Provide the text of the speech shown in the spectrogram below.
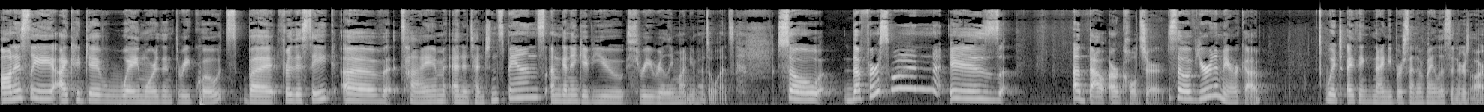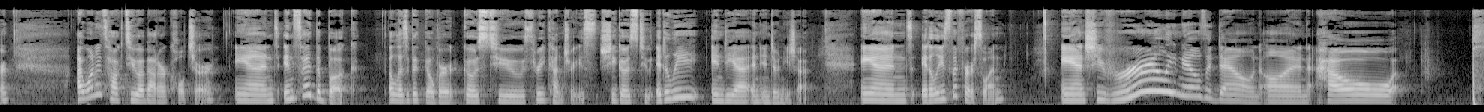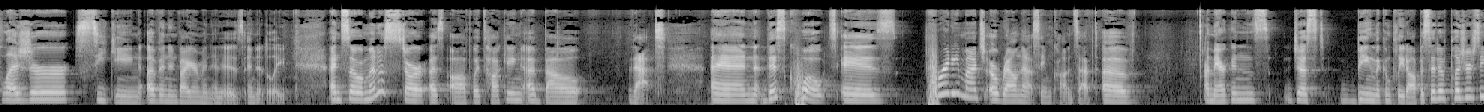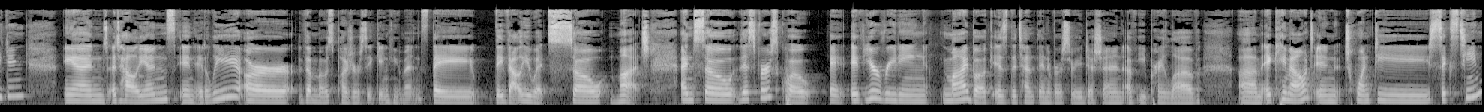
honestly, I could give way more than three quotes, but for the sake of time and attention spans, I'm going to give you three really monumental ones. So the first one is about our culture. So if you're in America, which I think 90% of my listeners are, I want to talk to you about our culture. And inside the book, Elizabeth Gilbert goes to three countries. She goes to Italy, India, and Indonesia. And Italy's the first one. And she really nails it down on how pleasure seeking of an environment it is in Italy. And so I'm going to start us off with talking about that. And this quote is pretty much around that same concept of Americans just being the complete opposite of pleasure seeking. And Italians in Italy are the most pleasure seeking humans. They they value it so much. And so this first quote if you're reading my book is the 10th anniversary edition of eat pray love um, it came out in 2016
